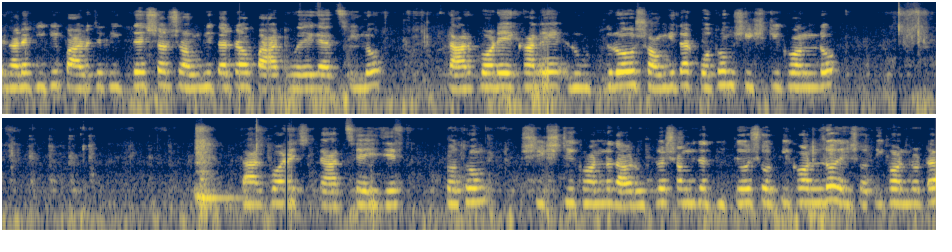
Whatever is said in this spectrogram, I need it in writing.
এখানে কি কি পাঠ আছে বিদ্যেশ্বর সংহিতাটাও পাঠ হয়ে গেছিল। তারপরে এখানে রুদ্র সংহিতার প্রথম সৃষ্টিখণ্ড। তারপরে আছে এই যে প্রথম সৃষ্টিখণ্ড, তারপর রুদ্র সংহিতার দ্বিতীয় সতীখণ্ড। এই সতীখণ্ডটা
